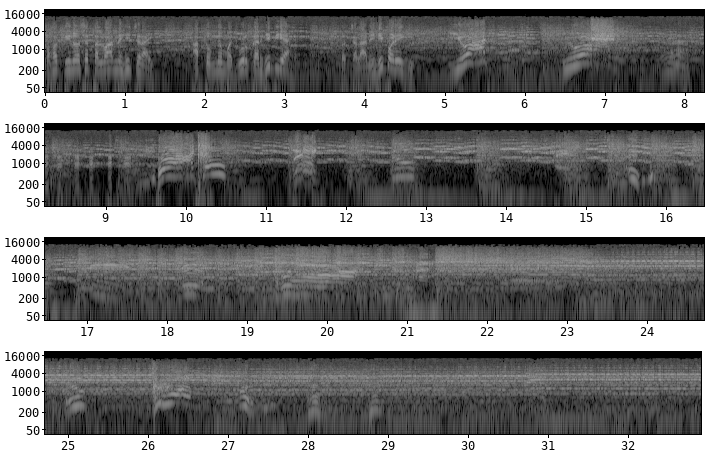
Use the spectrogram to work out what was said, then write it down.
बहुत दिनों से तलवार नहीं चलाई। अब तुमने मजबूर कर ही दिया है। तो चलानी ही पड़ेगी। याट! याट! Huh?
